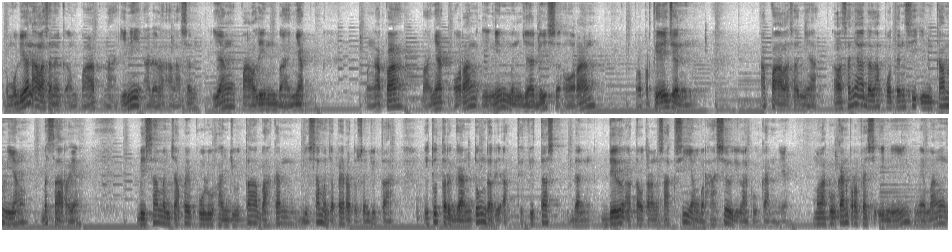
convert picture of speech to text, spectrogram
Kemudian alasan yang keempat nah ini adalah alasan yang paling banyak. Mengapa banyak orang ingin menjadi seorang property agent? Apa alasannya? Alasannya adalah potensi income yang besar ya bisa mencapai puluhan juta bahkan bisa mencapai ratusan juta. Itu tergantung dari aktivitas dan deal atau transaksi yang berhasil dilakukan ya. Melakukan profesi ini memang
